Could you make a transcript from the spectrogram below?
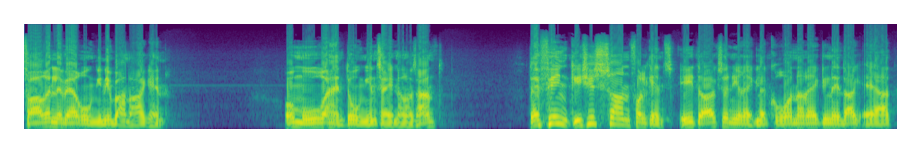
faren leverer ungen i barnehagen, og mora henter ungen seinere, sant? Det funker ikke sånn, folkens. I dag så nye regler. Koronareglene i dag er at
